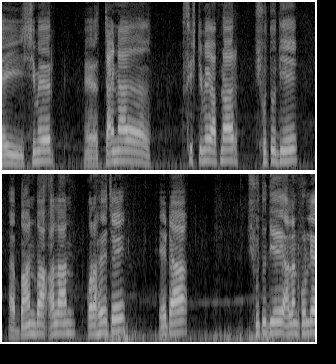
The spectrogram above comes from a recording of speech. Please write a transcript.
এই সিমের চায়না সিস্টেমে আপনার সুতো দিয়ে বান বা আলান করা হয়েছে। এটা সুতো দিয়ে আলান করলে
